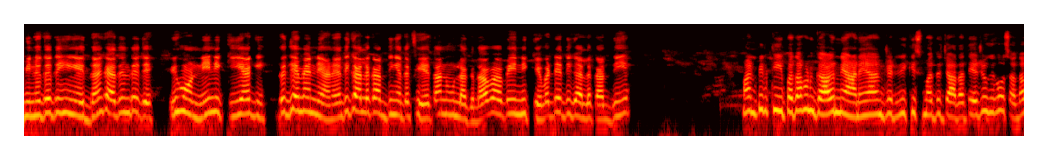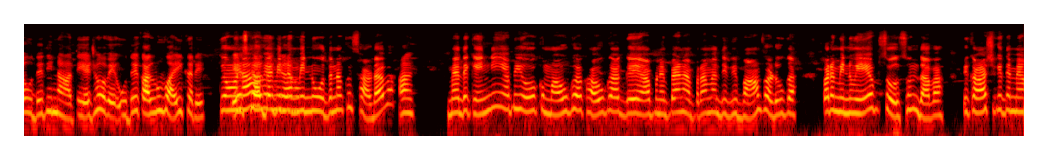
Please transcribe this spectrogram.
ਮੈਨੂੰ ਤੇ ਤੁਸੀਂ ਇਦਾਂ ਕਹਿ ਦਿੰਦੇ ਜੇ ਵੀ ਹੁਣ ਨਹੀਂ ਨਿੱਕੀ ਹੈਗੀ। ਤੇ ਜੇ ਮੈਂ ਨਿਆਣਿਆਂ ਦੀ ਗੱਲ ਕਰਦੀ ਆ, ਤੇ ਫੇਰ ਤੁਹਾਨੂੰ ਲੱਗਦਾ ਵਾ ਵੀ ਨਿੱਕੇ ਵੱਡੇ ਦੀ ਗੱਲ ਕਰਦੀ ਆ। ਮਨਪ੍ਰੀਤ ਕੀ ਪਤਾ ਹੁਣ ਗਾ ਨਿਆਣਿਆਂ ਜਿਹੜੀ ਦੀ ਕਿਸਮਤ ਜ਼ਿਆਦਾ ਤੇਜ਼ ਹੋਗੀ ਹੋ ਸਕਦਾ ਉਹਦੇ ਦੀ ਨਾ ਤੇਜ਼ ਹੋਵੇ ਉਹਦੇ ਕੱਲ ਨੂੰ ਵਾਹੀ ਕਰੇ। ਕਿਉਂ ਨਾ ਹੋਵੇ ਮੈਨੂੰ ਉਹਦੇ ਨਾਲ ਕੋਈ ਸਾੜਾ ਵਾ? ਆ- ਮੈਂ ਤੇ ਕਹਿੰਨੀ ਆ ਵੀ ਉਹ ਕਮਾਊਗਾ ਖਾਊਗਾ ਅੱਗੇ ਆਪਣੇ ਭੈਣਾਂ ਭਰਾਵਾਂ ਦੀ ਵੀ ਬਾਹ ਫੜੂਗਾ। ਪਰ ਮੈਨੂੰ ਇਹ ਅਫਸੋਸ ਹੁੰਦਾ ਵਾ ਵੀ ਕਾਸ਼ ਕਿਤੇ ਮੈਂ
